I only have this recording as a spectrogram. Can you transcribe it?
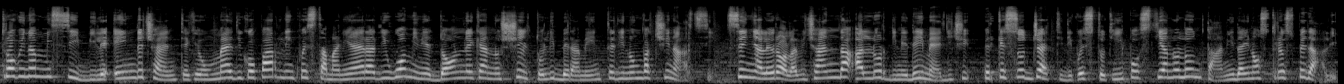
Trovo inammissibile e indecente che un medico parli in questa maniera di uomini e donne che hanno scelto liberamente di non vaccinarsi. Segnalerò la vicenda all'ordine dei medici perché soggetti di questo tipo stiano lontani dai nostri ospedali.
